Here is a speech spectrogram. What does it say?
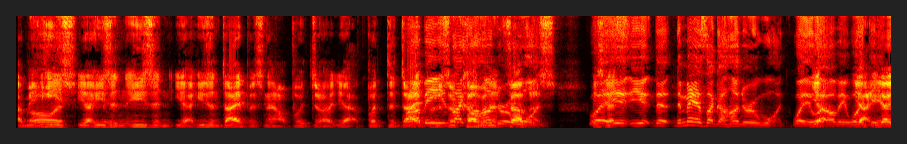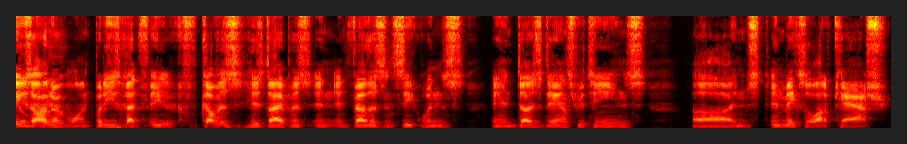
I mean, oh, he's yeah, he's in he's in yeah, he's in diapers now, but uh, yeah, but the diapers I mean, are like covered in feathers. Well, got, he, he, the, the man's like 101. Wait, yeah, I mean, yeah, yeah, he's 101, but he's got he covers his diapers in, in feathers and sequins and does dance routines, uh, and and makes a lot of cash.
